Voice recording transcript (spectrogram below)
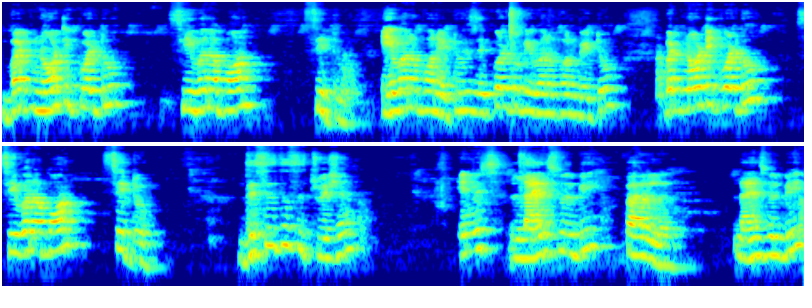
but not equal to c1 upon c2 a1 upon a2 is equal to b1 upon b2 but not equal to c1 upon c2 this is the situation in which lines will be parallel. Lines will be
